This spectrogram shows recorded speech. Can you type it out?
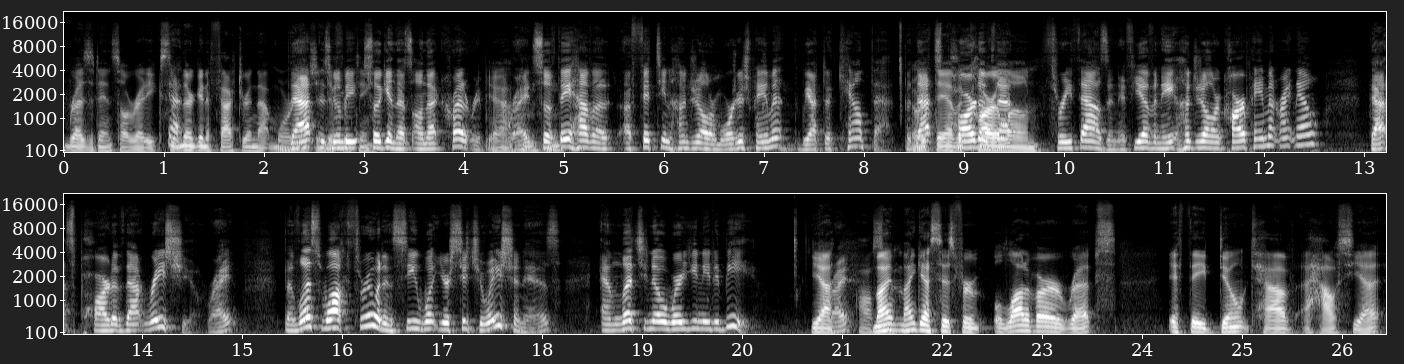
residence already, because Yeah. then they're going to factor in that mortgage. That is going to be different so again. That's on that credit report, Yeah. right? So if mm-hmm. they have a, a fifteen hundred dollar mortgage payment, we have to count that. But Or if that's they have a part car of that loan. three thousand. If you have an eight hundred dollar car payment right now, that's part of that ratio, right? But let's walk through it and see what your situation is, and let you know where you need to be. Yeah. Right? My my guess is for a lot of our reps, if they don't have a house yet,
